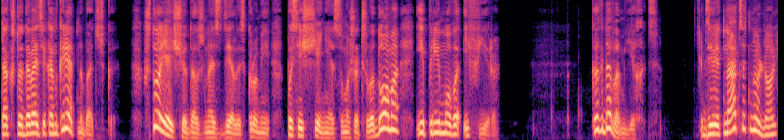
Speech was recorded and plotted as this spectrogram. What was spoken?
«Так что давайте конкретно, батюшка. Что я еще должна сделать, кроме посещения сумасшедшего дома и прямого эфира?» «Когда вам ехать?» «Девятнадцать ноль ноль».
